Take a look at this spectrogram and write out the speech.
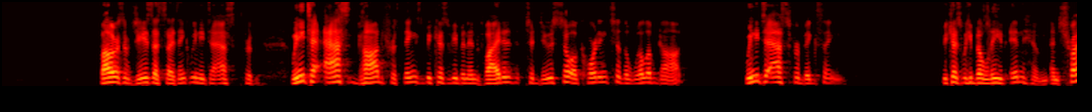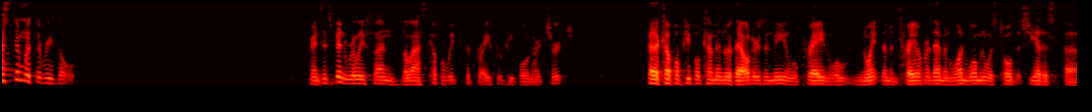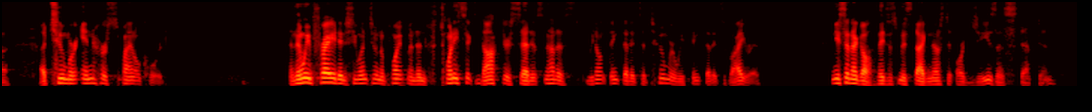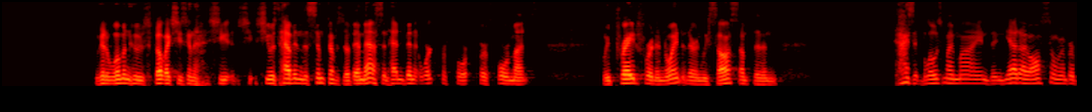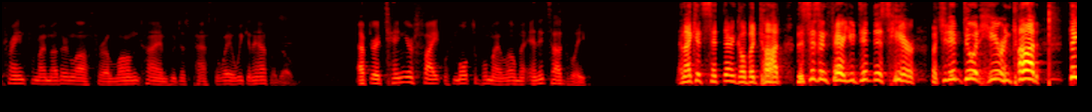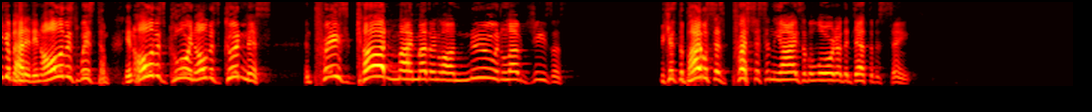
Followers of Jesus, I think we need to ask for we need to ask God for things because we've been invited to do so according to the will of God. We need to ask for big things because we believe in him and trust him with the result. Friends, it's been really fun the last couple weeks to pray for people in our church. I've had a couple people come in with elders and me, and we'll pray and we'll anoint them and pray over them. And one woman was told that she had a, uh, a tumor in her spinal cord. And then we prayed, and she went to an appointment, and 26 doctors said, It's not a, we don't think that it's a tumor, we think that it's virus. And you said, I go, they just misdiagnosed it, or Jesus stepped in. We had a woman who felt like she's gonna, she, she, she was having the symptoms of MS and hadn't been at work for four, for four months. We prayed for it, anointed her, and we saw something. And guys, it blows my mind. And yet, I also remember praying for my mother in law for a long time who just passed away a week and a half ago after a 10 year fight with multiple myeloma, and it's ugly. And I could sit there and go, but God, this isn't fair. You did this here, but you didn't do it here. And God, think about it in all of his wisdom, in all of his glory, in all of his goodness. And praise God, my mother in law knew and loved Jesus. Because the Bible says, precious in the eyes of the Lord are the death of his saints.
